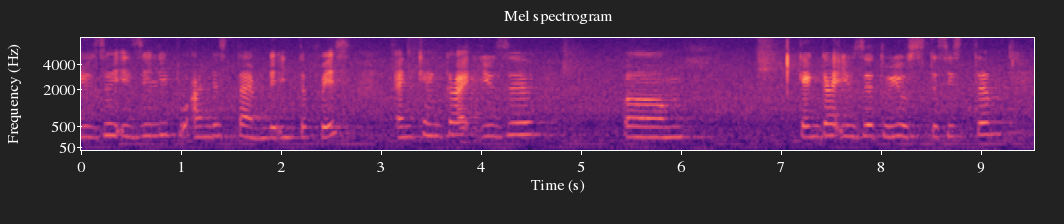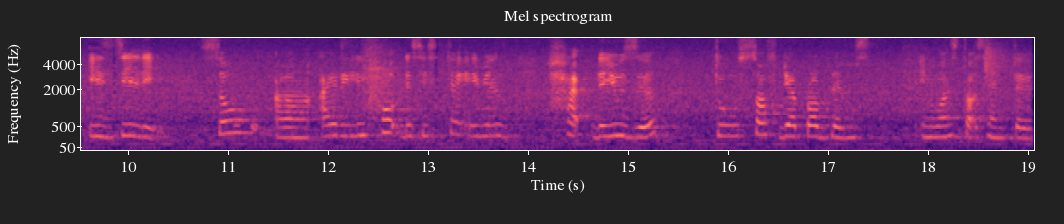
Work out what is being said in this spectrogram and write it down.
user easily to understand the interface and can guide user um, can guide user to use the system easily so uh, I really hope the system it will help the user to solve their problems in one stop center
